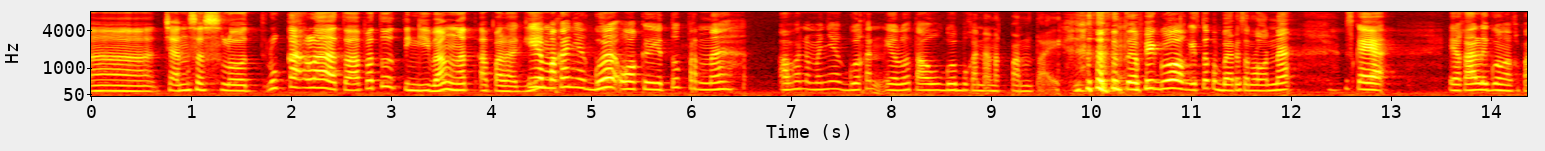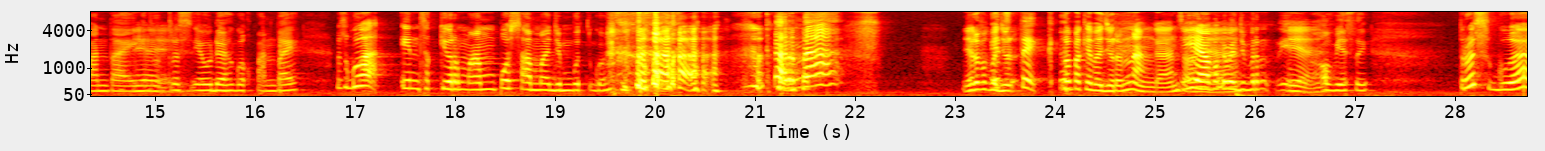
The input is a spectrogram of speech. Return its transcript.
Uh, chances lo luka lah atau apa tuh tinggi banget apalagi Iya makanya gue waktu itu pernah apa namanya gue kan ya lo tahu gue bukan anak pantai tapi gue waktu itu ke Barcelona terus kayak ya kali gue nggak ke pantai Iya, gitu iya. terus ya udah gue ke pantai terus gue insecure mampus sama jembut gue karena Ya lu pakai baju lu pakai baju renang kan? iya soalnya. pakai baju ber Iya. obviously terus gue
